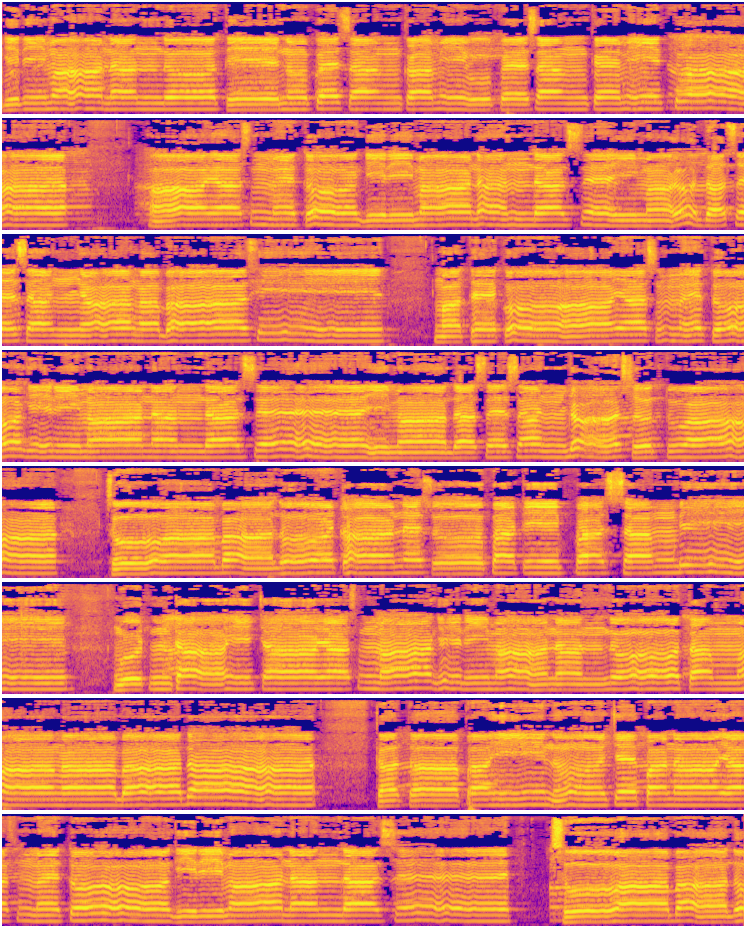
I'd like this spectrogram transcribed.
ගිරිමානන්දෝ තේනුපසංකමි උපසංකමිත්වා ආයස්මතෝ ගිරිමානන්දස්ස ඉමහෝ දස සංඥාං අභාසී මතකෝ ආයස්මතෝ ගිරිමානන්දස්ස ඉමා දස සංජාසුත්වා සෝආබාධෝඨානසෝ පටිපස්සම්බේ උත්තාහි කතාපහිනෝච පනායස්මතෝ ගිරිමානන්දස සුවාබාදෝ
